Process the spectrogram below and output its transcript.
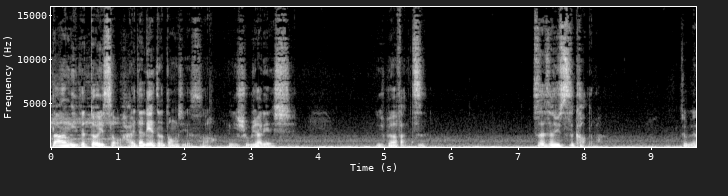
当你的对手还在练这个东西的时候，你需不需要练习？你不要反制。这才是要去思考的嘛，对不对？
